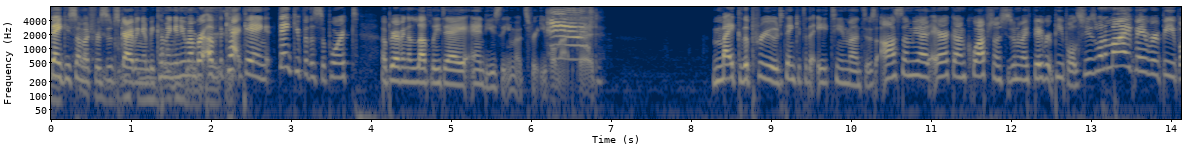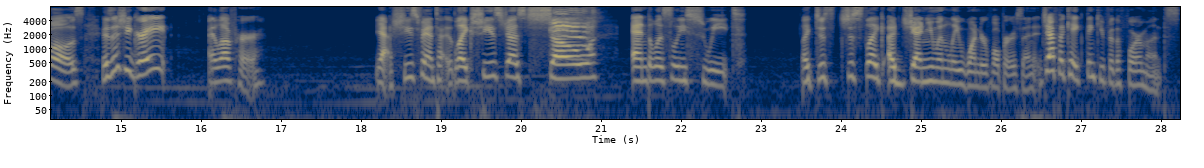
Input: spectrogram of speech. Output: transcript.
thank you so much for subscribing and becoming a new member of the Cat Gang. Thank you for the support. Hope you're having a lovely day and use the emotes for evil, not good. Mike the Prude, thank you for the 18 months. It was awesome. You had Eric on co-optional. She's one of my favorite peoples. She's one of my favorite peoples. Isn't she great? I love her. Yeah, she's fantastic. Like she's just so endlessly sweet. Like just just like a genuinely wonderful person. Jeffa Cake, thank you for the 4 months.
